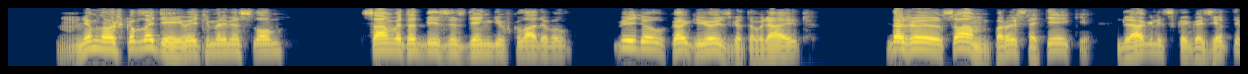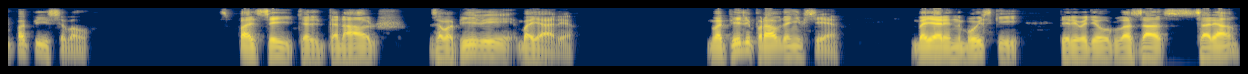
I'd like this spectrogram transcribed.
— Немножко владею этим ремеслом. Сам в этот бизнес деньги вкладывал. Видел, как ее изготовляют. Даже сам порой статейки для английской газеты пописывал. «Спаситель-то наш!» — завопили бояре. Вопили, правда, не все. Боярин Буйский переводил глаза с царя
